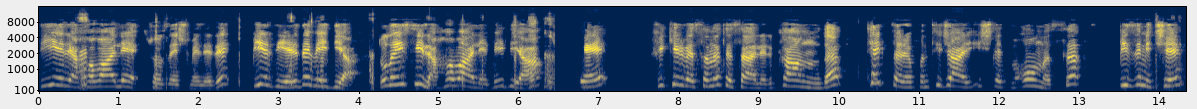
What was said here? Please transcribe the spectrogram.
Diğeri havale sözleşmeleri, bir diğeri de vedia. Dolayısıyla havale, vedia ve fikir ve sanat eserleri kanununda tek tarafın ticari işletme olması bizim için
